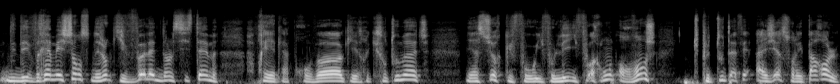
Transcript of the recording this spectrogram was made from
des, vrais méchants, sont des gens qui veulent être dans le système. Après il y a de la provoque, il y a des trucs qui sont too much. Bien sûr qu'il faut il faut les, il faut en revanche tu peux tout à fait agir sur les paroles.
